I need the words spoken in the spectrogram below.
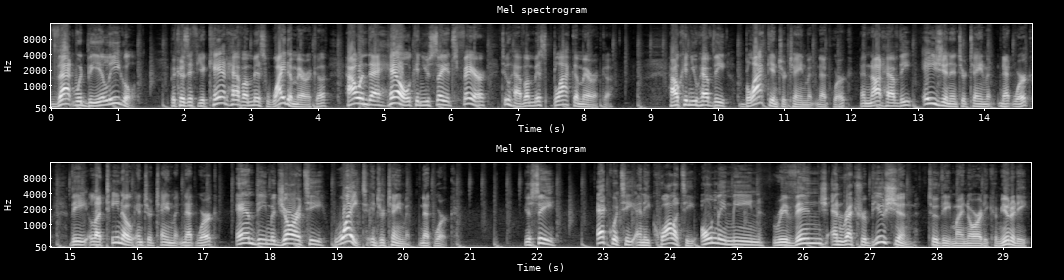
That would be illegal. Because if you can't have a Miss White America, how in the hell can you say it's fair to have a Miss Black America? How can you have the Black Entertainment Network and not have the Asian Entertainment Network, the Latino Entertainment Network, and the majority White Entertainment Network? You see, equity and equality only mean revenge and retribution to the minority community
